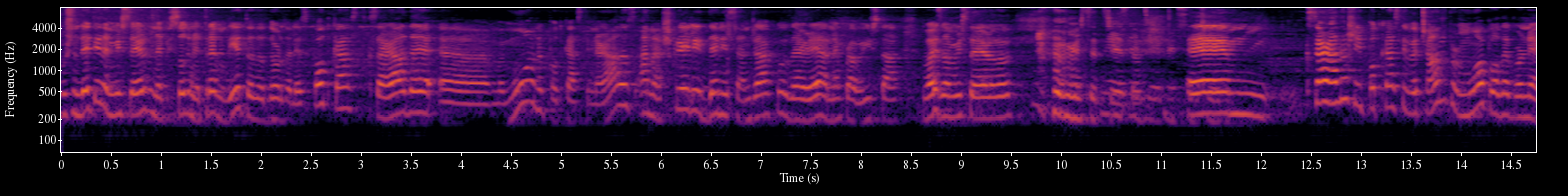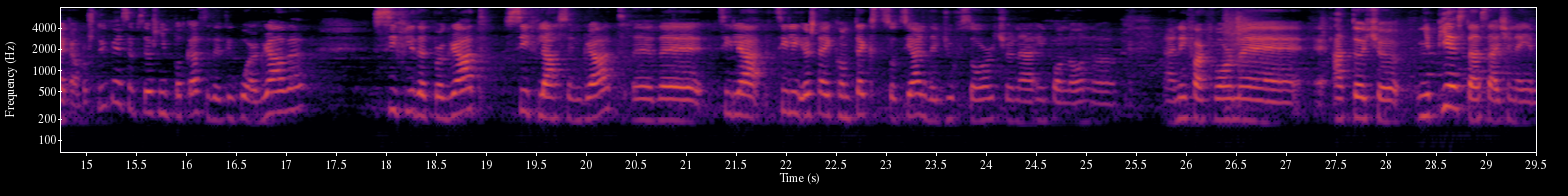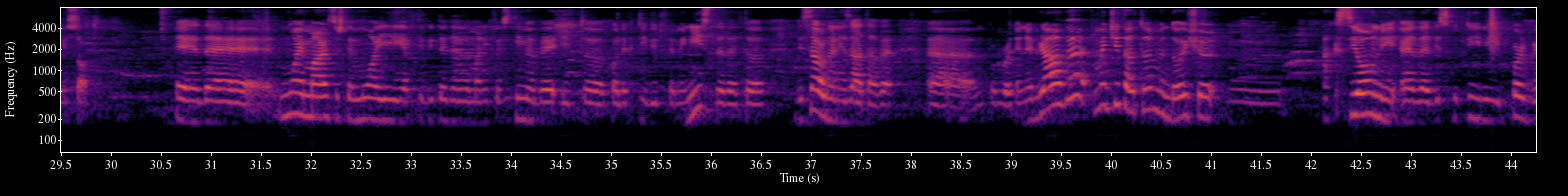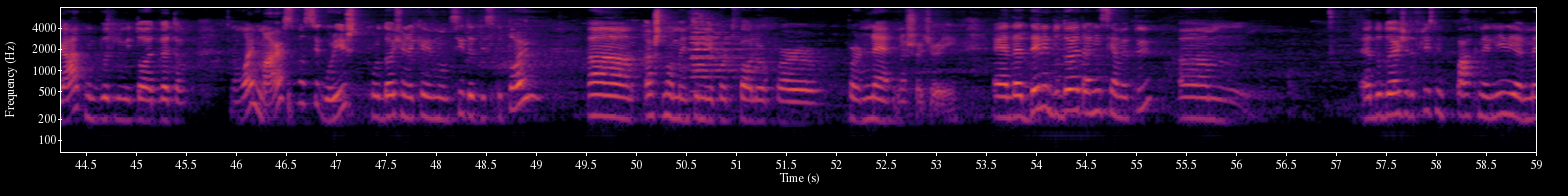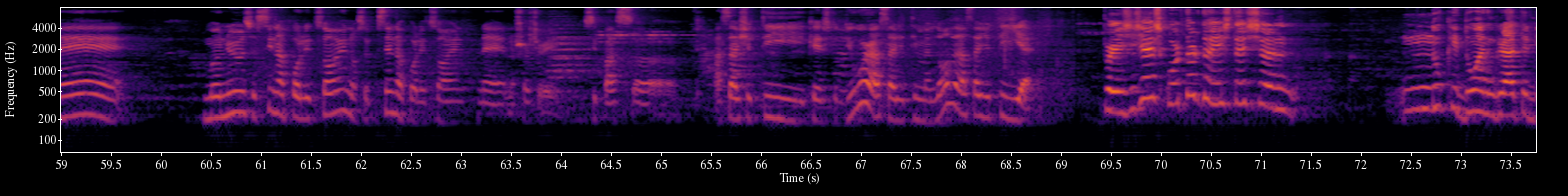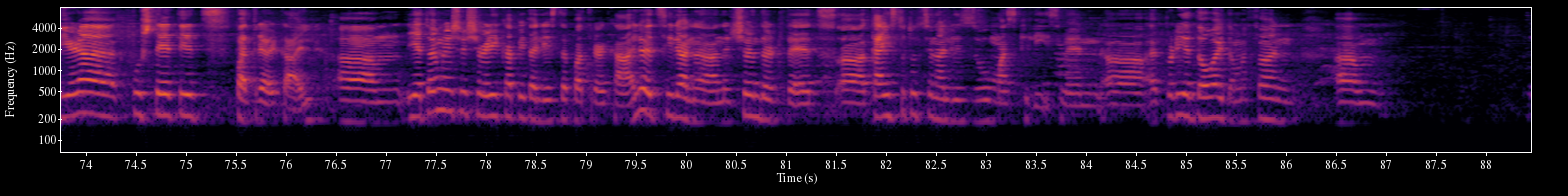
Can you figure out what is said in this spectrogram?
Përshëndetje dhe mirë se erdhët në episodin e 13 të The Dortales Podcast. Kësaj radhe me mua në podcastin e radhës, Ana Shkreli, Denis Sanxhaku dhe Rea Nepravishta. Vajza mirë se erdhët. mirë se të Kësaj radhe është një podcast i veçantë për mua, po dhe për ne kam përshtypjen, sepse është një podcast i dedikuar grave, si flitet për gratë, si flasin gratë dhe cila, cili është ai kontekst social dhe gjuhësor që na imponon në një farë forme atë që një pjesë të asaj që ne jemi sot. Edhe muaji mars është muaji i aktiviteteve dhe manifestimeve i të kolektivit feminist dhe të disa organizatave për mbrojtjen e grave, megjithatë mendoj që mm, aksioni edhe diskutimi për gratë nuk duhet të limitohet vetëm Në muajin mars, po sigurisht, kurdo që ne kemi mundësi të diskutojmë, uh, është moment i mirë për të folur për, për ne në shoqëri. Edhe Deni do doja ta nisja me ty, um, e do doja që të flisnim pak në lidhje me mënyrën se si na policojnë ose pse na policojnë ne në shoqëri, sipas uh, asaj që ti ke studiuar, asaj që ti mendon dhe asaj që ti je. Përgjigjja e shkurtër do ishte që Nuk i duhen gratë e lira pushtetit patriarkal. Um, jetojmë në një shoqëri kapitaliste patriarkale, e cila në në qendër të vet uh, ka institucionalizuar maskilizmin, uh, e përjedoi, domethënë, um,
